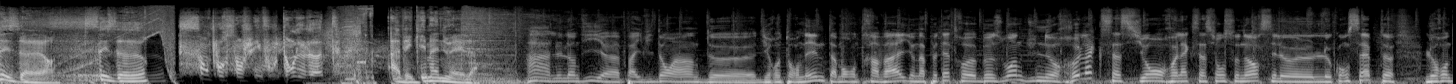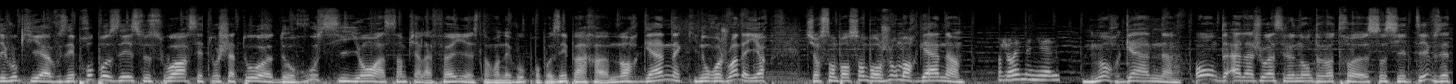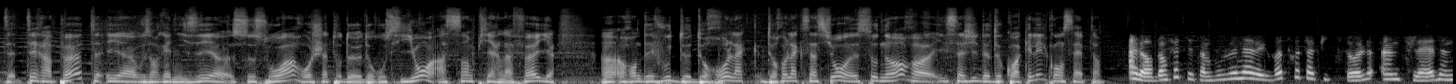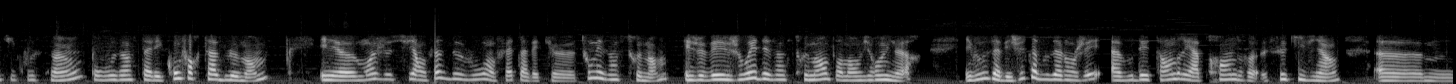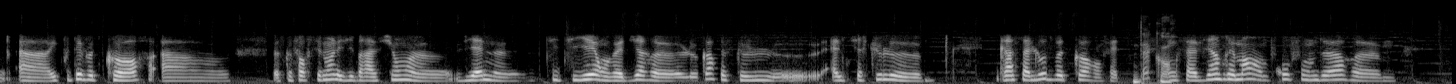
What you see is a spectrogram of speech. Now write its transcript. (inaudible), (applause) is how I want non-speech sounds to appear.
13h, 16h, 100% chez vous dans le Lot avec Emmanuel. Ah, le lundi, euh, pas évident hein, d'y retourner, notamment au travail. On a peut-être besoin d'une relaxation. Relaxation sonore, c'est le, le concept. Le rendez-vous qui euh, vous est proposé ce soir, c'est au château euh, de Roussillon à Saint-Pierre-la-Feuille. C'est un rendez-vous proposé par euh, Morgane, qui nous rejoint d'ailleurs sur 100%. Bonjour Morgane. Bonjour Emmanuel. Morgane, Onde à la joie, c'est le nom de votre société. Vous êtes thérapeute et euh, vous organisez euh, ce soir au château de, de Roussillon à Saint-Pierre-la-Feuille un rendez-vous de, de, relax- de relaxation euh, sonore. Il s'agit de, de quoi? Quel est le concept? Alors, ben, en fait, c'est simple. Vous venez avec votre tapis de sol, un plaid, un petit coussin pour vous installer confortablement. Et euh, moi, je suis en face de vous, en fait, avec euh, tous mes instruments. Et je vais jouer des instruments pendant environ une heure. Et vous, vous avez juste à vous allonger, à vous détendre et à prendre ce qui vient, euh, à écouter votre corps, à... parce que forcément, les vibrations euh, viennent titiller, on va dire, euh, le corps parce que le... elles circulent grâce à l'eau de votre corps, en fait. D'accord. Donc ça vient vraiment en profondeur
